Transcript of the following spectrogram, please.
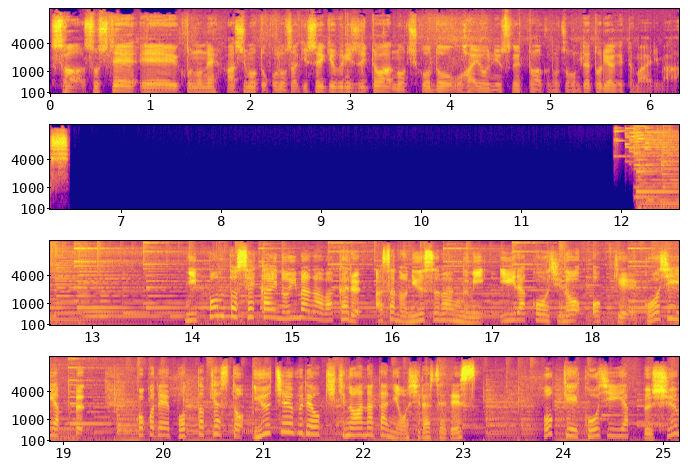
さあそして、えー、このね橋本この先政局については後ほどおはようニュースネットワークのゾーンで取り上げてまいります。日本と世界の今がわかる朝のニュース番組飯田浩二の OK Cozy Up。ここでポッドキャスト YouTube でお聞きのあなたにお知らせです。OK Cozy Up 週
